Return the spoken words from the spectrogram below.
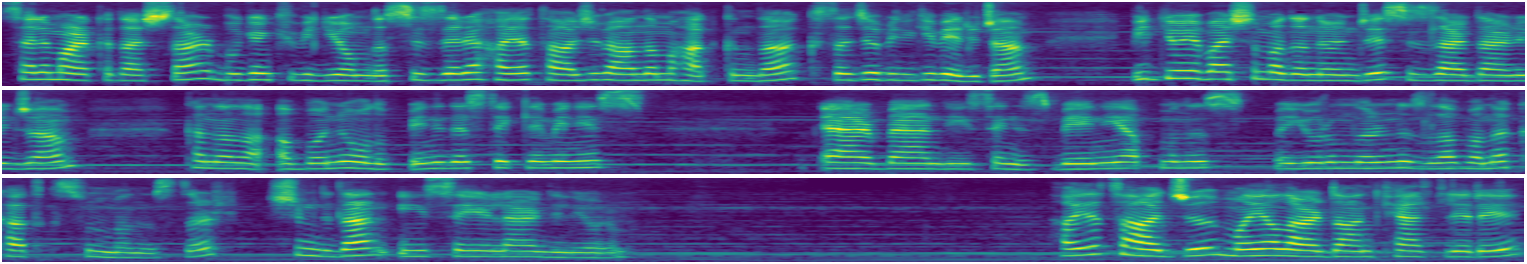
Selam arkadaşlar. Bugünkü videomda sizlere hayat ağacı ve anlamı hakkında kısaca bilgi vereceğim. Videoya başlamadan önce sizlerden ricam kanala abone olup beni desteklemeniz, eğer beğendiyseniz beğeni yapmanız ve yorumlarınızla bana katkı sunmanızdır. Şimdiden iyi seyirler diliyorum. Hayat ağacı Mayalardan Keltleri,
